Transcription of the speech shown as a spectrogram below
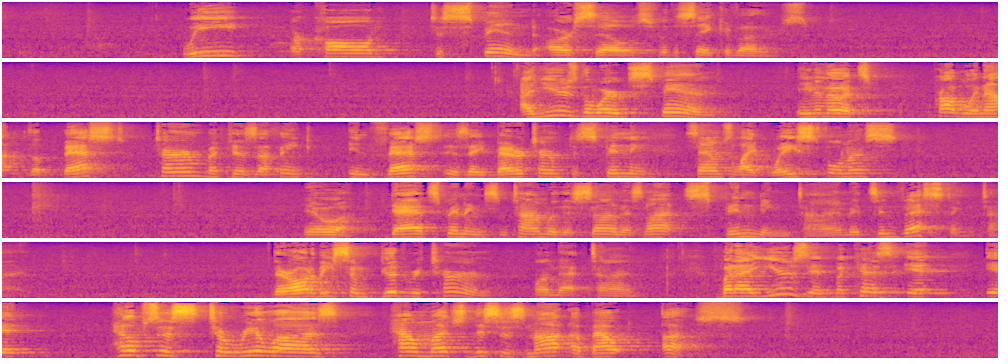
We are called to spend ourselves for the sake of others. I use the word spend, even though it's probably not the best term, because I think invest is a better term because spending sounds like wastefulness. You know, a dad spending some time with his son is not spending time, it's investing time. There ought to be some good return on that time. But I use it because it, it helps us to realize how much this is not about us.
